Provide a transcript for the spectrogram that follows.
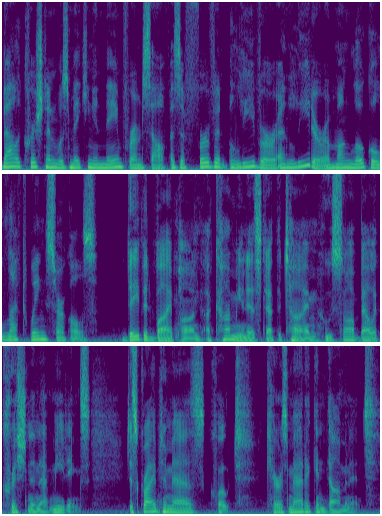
Balakrishnan was making a name for himself as a fervent believer and leader among local left wing circles. David Vipond, a communist at the time who saw Balakrishnan at meetings, described him as, quote, charismatic and dominant.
